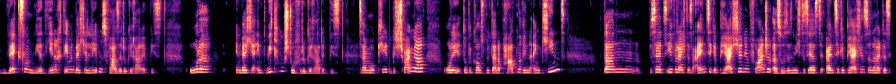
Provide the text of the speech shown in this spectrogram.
wechseln wird, je nachdem, in welcher Lebensphase du gerade bist oder in welcher Entwicklungsstufe du gerade bist. Sagen wir, okay, du bist schwanger oder du bekommst mit deiner Partnerin ein Kind, dann seid ihr vielleicht das einzige Pärchen im Freundschaft, also nicht das erste einzige Pärchen, sondern halt das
